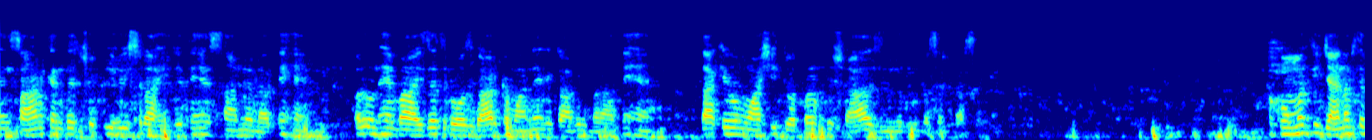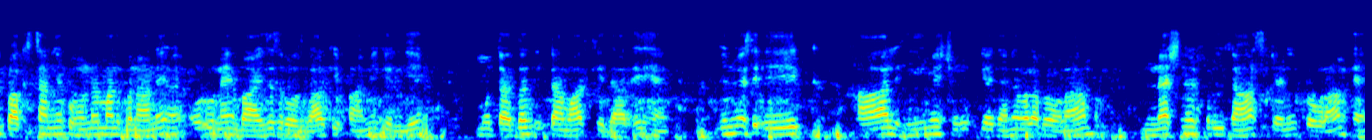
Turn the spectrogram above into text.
इंसान के अंदर छुपी हुई सलाहियतें सामने लाते हैं और उन्हें बाज़त रोज़गार कमाने के काबिल बनाते हैं ताकि वो मुआशी तौर पर खुशहाल ज़िंदगी बसर कर सकें। हुकूमत की जानब से पाकिस्तानियों को हुनरमंद बनाने और उन्हें बाज़त रोज़गार की फाहमी के लिए मुतद इकदाम किए जा रहे हैं, जिनमें से एक हाल ही में शुरू किया जाने वाला program national freelance training program है।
